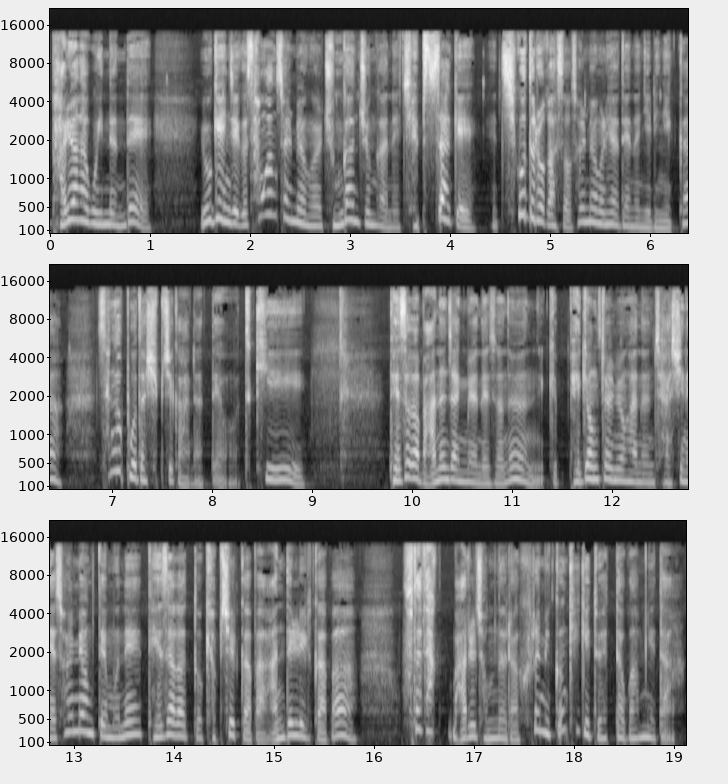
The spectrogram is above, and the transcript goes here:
발현하고 있는데 요게 이제 그 상황 설명을 중간중간에 잽싸게 치고 들어가서 설명을 해야 되는 일이니까 생각보다 쉽지가 않았대요. 특히 대사가 많은 장면에서는 이렇게 배경 설명하는 자신의 설명 때문에 대사가 또 겹칠까봐 안 들릴까봐 후다닥 말을 접느라 흐름이 끊기기도 했다고 합니다.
